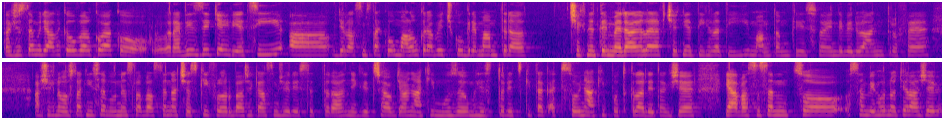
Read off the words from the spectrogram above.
Takže jsem udělala takovou velkou jako revizi těch věcí a udělala jsem si takovou malou krabičku, kde mám teda všechny ty medaile, včetně týhletý, mám tam ty své individuální trofeje a všechno ostatní se odnesla vlastně na český florba. Říkala jsem, že když se teda někdy třeba udělal nějaký muzeum historický, tak ať jsou nějaký podklady. Takže já vlastně jsem, co jsem vyhodnotila, že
